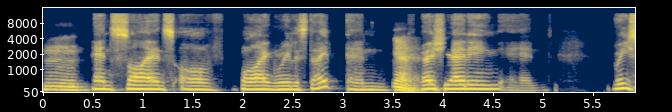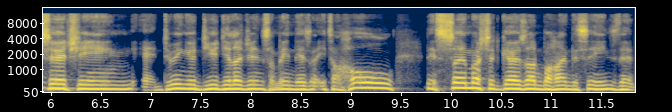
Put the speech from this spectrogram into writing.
Mm. and science of buying real estate and Yeah. negotiating and researching and doing your due diligence. I mean, there's a, it's a whole there's so much that goes on behind the scenes that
